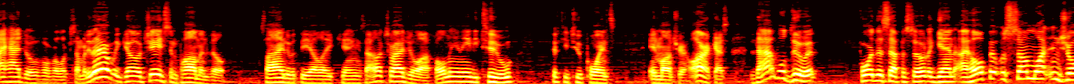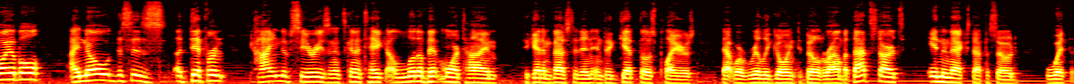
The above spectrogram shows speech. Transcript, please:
I had to have overlooked somebody. There we go. Jason Pominville signed with the LA Kings. Alex Radulov, only in 82, 52 points in Montreal. All right, guys, that will do it for this episode. Again, I hope it was somewhat enjoyable. I know this is a different kind of series, and it's going to take a little bit more time to get invested in and to get those players that we're really going to build around. But that starts in the next episode with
